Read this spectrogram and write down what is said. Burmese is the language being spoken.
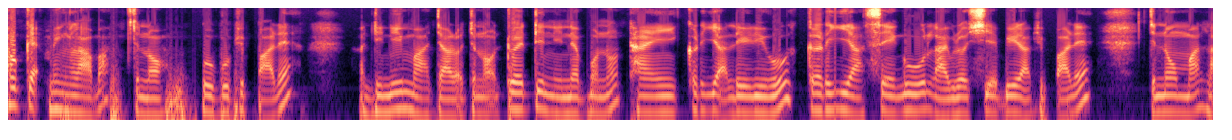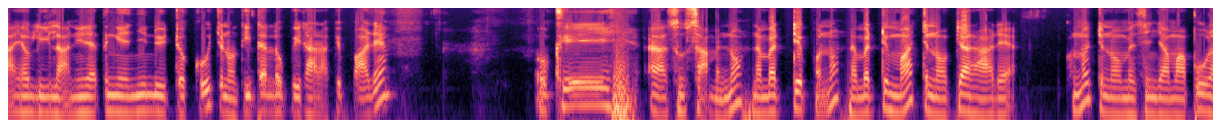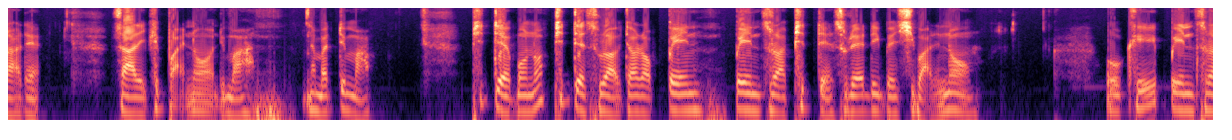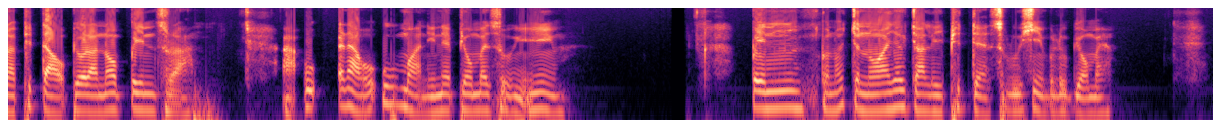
ဟုတ်ကဲ့မင်္ဂလာပါကျွန်တော်ဘူဘူဖြစ်ပါတယ်ဒီနေ့မှာကြတော့ကျွန်တော်အတွဲတစ်နေနဲ့ပေါ့နော်ထိုင်ကရိယာလေးတွေကိုကရိယာ10ခုကိုလာပြီးတော့ share ပေးတာဖြစ်ပါတယ်ကျွန်တော်မှလာရောက်လီလာနေတဲ့တငယ်ချင်းတွေအတွက်ကိုကျွန်တော်တည်တက်လုပ်ပေးထားတာဖြစ်ပါတယ်โอเคအဲဒါဆိုစမယ်နော်နံပါတ်1ပေါ့နော်နံပါတ်1မှာကျွန်တော်ပြထားတဲ့ခုနော်ကျွန်တော် Messenger မှာပို့ထားတဲ့စာတွေဖြစ်ပါတယ်နော်ဒီမှာနံပါတ်1မှာ ဖြစ်တယ်ပေါ့နော်ဖြစ်တယ်ဆိုတာကိုကြတော့ pain pain ဆိုတာဖြစ်တယ်ဆိုတဲ့အဓိပ္ပာယ်ရှိပါတယ်နော် okay pain ဆိုတာဖြစ်တာကိုပြောတာနော် pain ဆိုတာအာဥအဲ့ဒါကိုဥပမာအနေနဲ့ပြောမယ်ဆိုရင် pain ပေါ့နော်ကျွန်တော်ကယောက်ျားလေးဖြစ်တယ်ဆိုလို့ရှိရင်ဘယ်လိုပြောမလဲ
